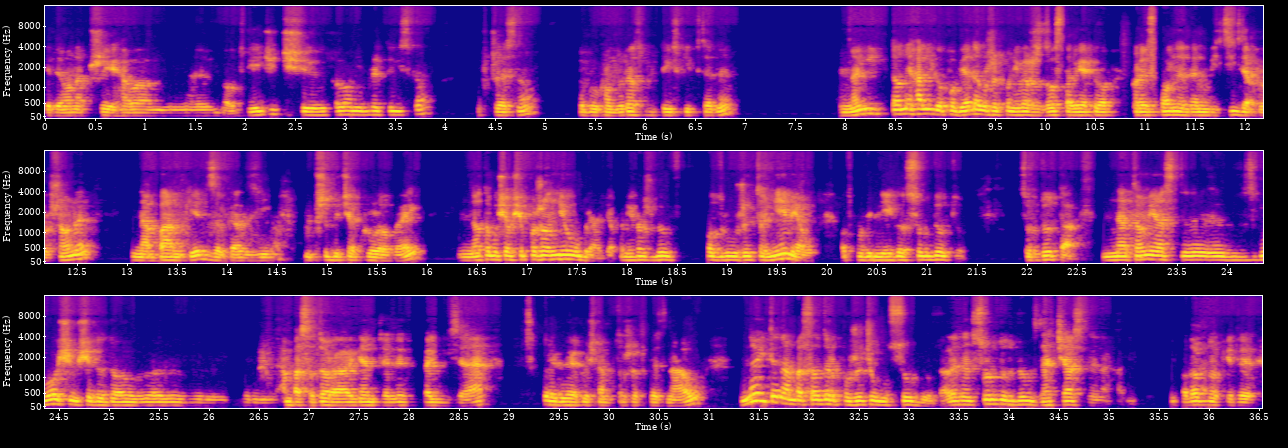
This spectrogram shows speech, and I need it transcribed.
kiedy ona przyjechała mm, odwiedzić kolonię brytyjską ówczesną. To był Honduras brytyjski wtedy. No i Tony Hallig opowiadał, że ponieważ został jako korespondent NBC zaproszony na bankiet z okazji przybycia królowej, no to musiał się porządnie ubrać, a ponieważ był w podróży, to nie miał odpowiedniego surdutu, surduta. Natomiast y, zgłosił się do, do y, ambasadora Argentyny w Belize, z którego jakoś tam troszeczkę znał. No i ten ambasador pożyczył mu surdut, ale ten surdut był za ciasny na Hallig. I podobno, kiedy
